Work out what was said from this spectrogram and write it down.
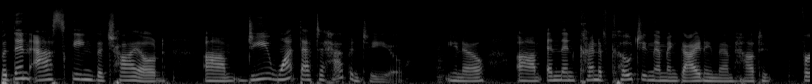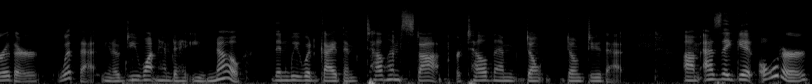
But then asking the child, um, "Do you want that to happen to you?" you know, um, and then kind of coaching them and guiding them how to further with that. You know, do you want him to hit you? No. Then we would guide them. Tell him stop, or tell them don't don't do that. Um, as they get older,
